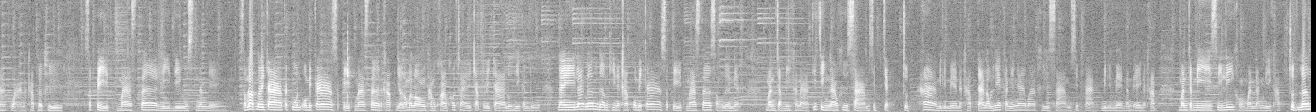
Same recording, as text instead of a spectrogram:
มากกว่านะครับ ก็คือ Speed Master Reduce นั่นเองสำหรับนาฬิกาตระกูล Omega Speed Master นะครับเดี๋ยวเรามาลองทำความเข้าใจกับนาฬิการุ่นนี้กันดู ในแรกเริ่มเดิมทีนะครับ Omega Speed Master 2 เรือนเนี่ยมันจะมีขนาดที่จริงแล้วคือ 37.5มิลลิเมตรนะครับแต่เราเรียกกันง่ายๆว่าคือ 38มิลลิเมตรนั่นเองนะครับ มันจะมีซีรีส์ของมันดังนี้ครับ จุดเริ่ม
